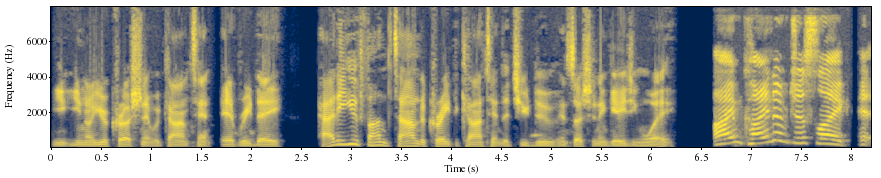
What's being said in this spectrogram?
You, you know, you're crushing it with content every day. How do you find the time to create the content that you do in such an engaging way? I'm kind of just like eh,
